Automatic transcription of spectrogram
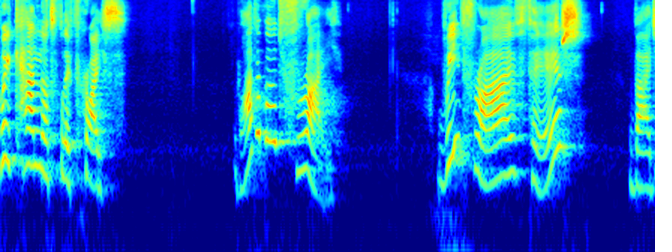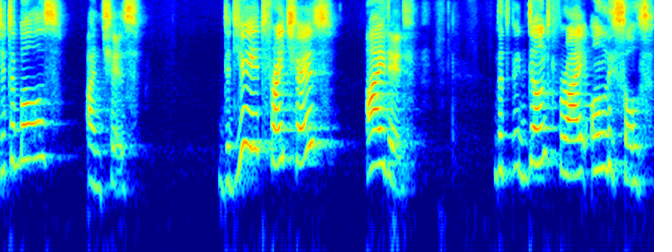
We cannot flip rice. What about fry? We fry fish, vegetables, and cheese. Did you eat fried cheese? I did. But we don't fry only salt.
